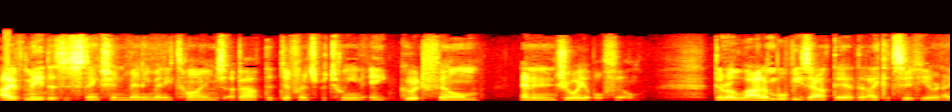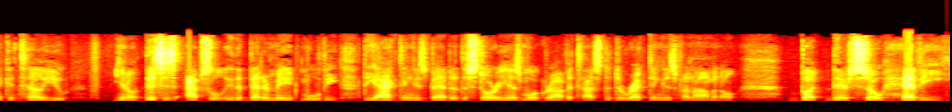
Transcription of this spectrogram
I've made the distinction many, many times about the difference between a good film and an enjoyable film. There are a lot of movies out there that I could sit here and I could tell you, you know, this is absolutely the better made movie. The acting is better, the story has more gravitas, the directing is phenomenal, but they're so heavy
